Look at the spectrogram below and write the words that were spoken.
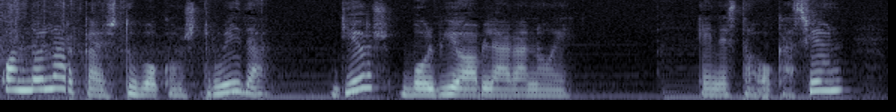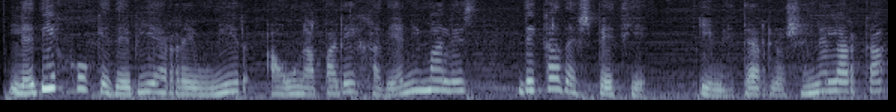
Cuando el arca estuvo construida, Dios volvió a hablar a Noé. En esta ocasión, le dijo que debía reunir a una pareja de animales de cada especie y meterlos en el arca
